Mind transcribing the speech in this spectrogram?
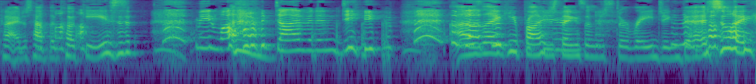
can I just have the cookies? meanwhile we're diving in deep I was like, he probably just thinks I'm just a raging bitch. Like,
